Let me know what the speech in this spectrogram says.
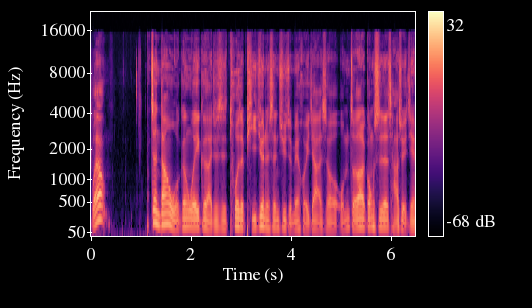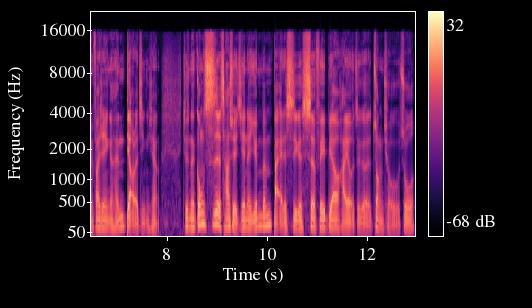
Well，正当我跟威哥啊，就是拖着疲倦的身躯准备回家的时候，我们走到了公司的茶水间，发现一个很屌的景象，就是那公司的茶水间呢，原本摆的是一个射飞镖，还有这个撞球桌。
